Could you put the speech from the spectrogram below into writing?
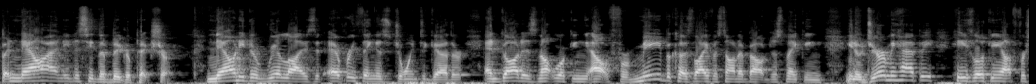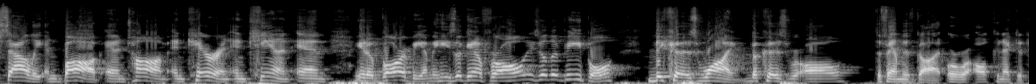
but now I need to see the bigger picture. Now I need to realize that everything is joined together and God is not working out for me because life is not about just making, you know, Jeremy happy. He's looking out for Sally and Bob and Tom and Karen and Ken and, you know, Barbie. I mean, he's looking out for all these other people because why? Because we're all the family of God, or we're all connected.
